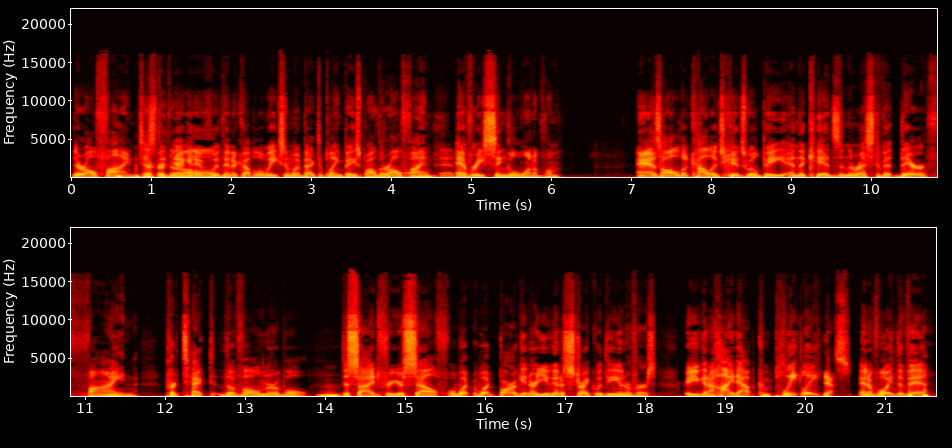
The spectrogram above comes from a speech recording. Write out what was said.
they're all fine. Tested they're negative all- within a couple of weeks and went back to playing baseball. They're all fine. dead. Every single one of them. As all the college kids will be, and the kids and the rest of it. They're fine. Protect the vulnerable. Hmm. Decide for yourself. What what bargain are you going to strike with the universe? Are you going to hide out completely? Yes. and avoid the vid.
